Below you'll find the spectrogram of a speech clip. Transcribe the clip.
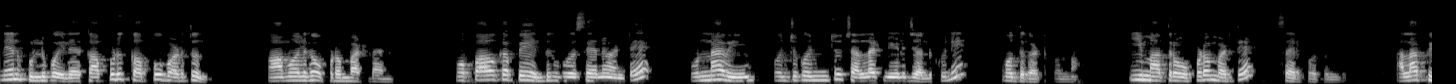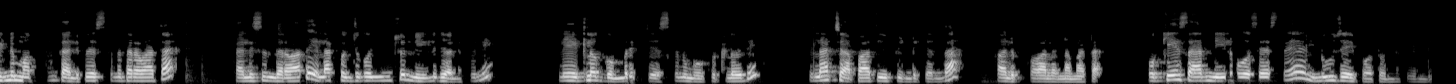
నేను పుల్లు పోయలేదు. కప్పుడు కప్పు పడుతుంది. మామూలుగా ఉప్పడం పట్టడానికి. ముప్పావు కప్పే ఎందుకు పోసాను అంటే ఉన్నవి కొంచెం కొంచెం చల్లటి నీళ్ళు జల్లుకుని ముద్ద కట్టుకుందాం ఈ మాత్రం ఉప్పడం పడితే సరిపోతుంది. అలా పిండి మొత్తం కలిపేసుకున్న తర్వాత కలిసిన తర్వాత ఇలా కొంచెం కొంచెం నీళ్ళు జల్లుకుని ప్లేట్లో గుమ్మరికి చేసుకుని మూకుట్లోది ఇలా చపాతీ పిండి కింద కలుపుకోవాలన్నమాట. ఒకేసారి నీళ్ళు పోసేస్తే లూజ్ అయిపోతుంది పిండి.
